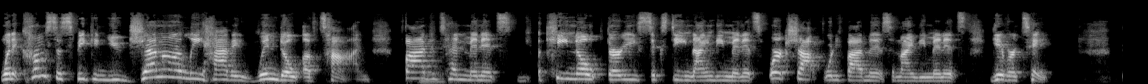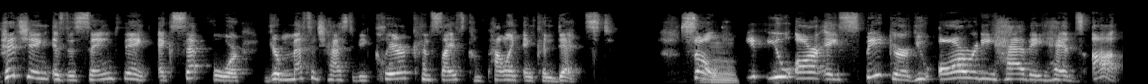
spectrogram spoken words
When it comes to speaking, you generally have a window of time five to mm. 10 minutes, a keynote 30, 60, 90 minutes, workshop 45 minutes to 90 minutes, give or take. Pitching is the same thing, except for your message has to be clear, concise, compelling, and condensed. So Mm. if you are a speaker, you already have a heads up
